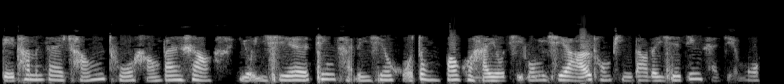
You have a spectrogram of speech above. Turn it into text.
给他们在长途航班上有一些精彩的一些活动，包括还有提供一些儿童频道的一些精彩节目。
